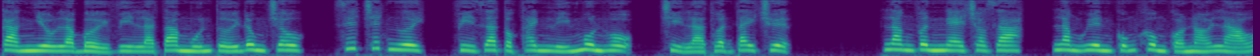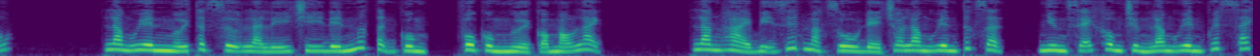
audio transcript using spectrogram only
càng nhiều là bởi vì là ta muốn tới Đông Châu, giết chết ngươi, vì gia tộc thanh lý môn hộ, chỉ là thuận tay chuyện. Lăng Vân nghe cho ra, Lăng Uyên cũng không có nói láo. Lăng Uyên mới thật sự là lý trí đến mức tận cùng, vô cùng người có máu lạnh. Lăng Hải bị giết mặc dù để cho Lăng Uyên tức giận, nhưng sẽ không chừng Lăng Uyên quyết sách.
